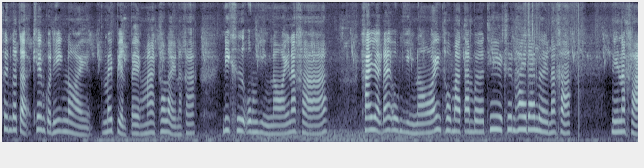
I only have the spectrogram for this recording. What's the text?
ขึ้นก็จะเข้มกว่านี้อีกหน่อย ไม่เปลี่ยนแปลงมากเท่าไหร่นะคะ นี่คือองค์หญิงน้อยนะคะ ใครอยากได้องค์หญิงน้อย โทรมาตามเบอร์ที่ขึ้นให้ได้เลยนะคะ นี่นะคะ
